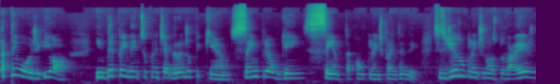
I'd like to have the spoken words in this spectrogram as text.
Até hoje. E ó, independente se o cliente é grande ou pequeno, sempre alguém senta com o cliente para entender. Esses dias um cliente nosso do varejo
